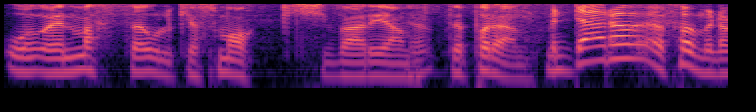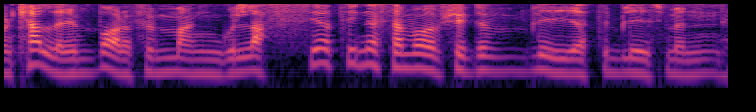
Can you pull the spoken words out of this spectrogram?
och en massa olika smakvarianter på den. Men där har jag för mig de kallar det bara för mango lassi. Att det nästan var försökte bli att det blir som en...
